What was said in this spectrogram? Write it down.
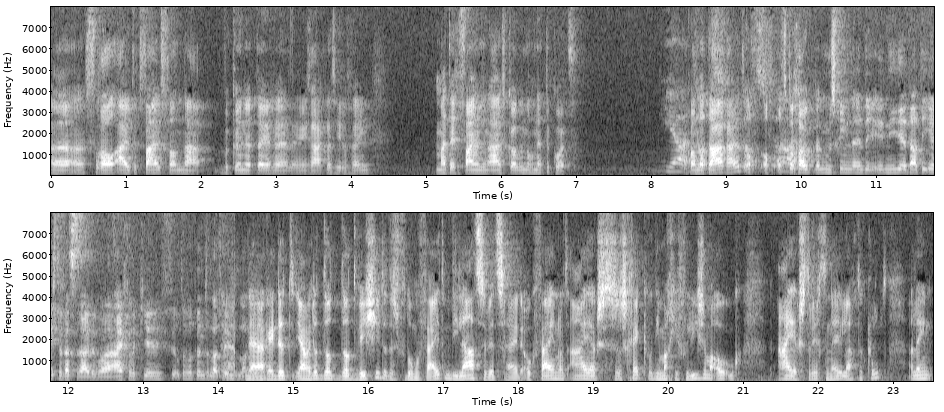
uh, vooral uit het feit van, nou, we kunnen tegen Herakles Heerenveen, maar tegen Feyenoord en Ajax komen we nog net tekort. Ja, Kwam dat, daaruit? Of, of, of toch ook misschien inderdaad die eerste wedstrijden waar eigenlijk je veel te veel punten laat liggen? Nou ja, kijk, dat, ja, maar dat, dat, dat wist je, dat is een verdomme feit. Maar die laatste wedstrijden, ook Feyenoord, Ajax, dat is gek, want die mag je verliezen. Maar ook Ajax terecht een Nederland, dat klopt. Alleen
